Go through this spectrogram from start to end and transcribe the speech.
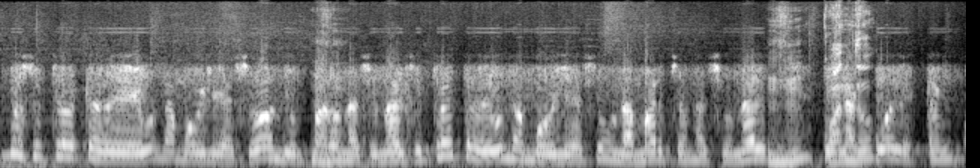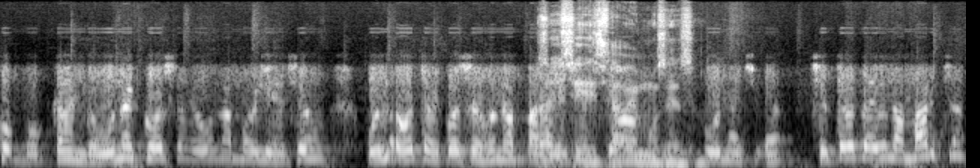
No se trata de una movilización, de un paro nacional, se trata de una movilización, una marcha nacional en la cual están convocando. Una cosa es una movilización, otra cosa es una paralización. Sí, sí, sabemos eso. Una ciudad. Se trata de una marcha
